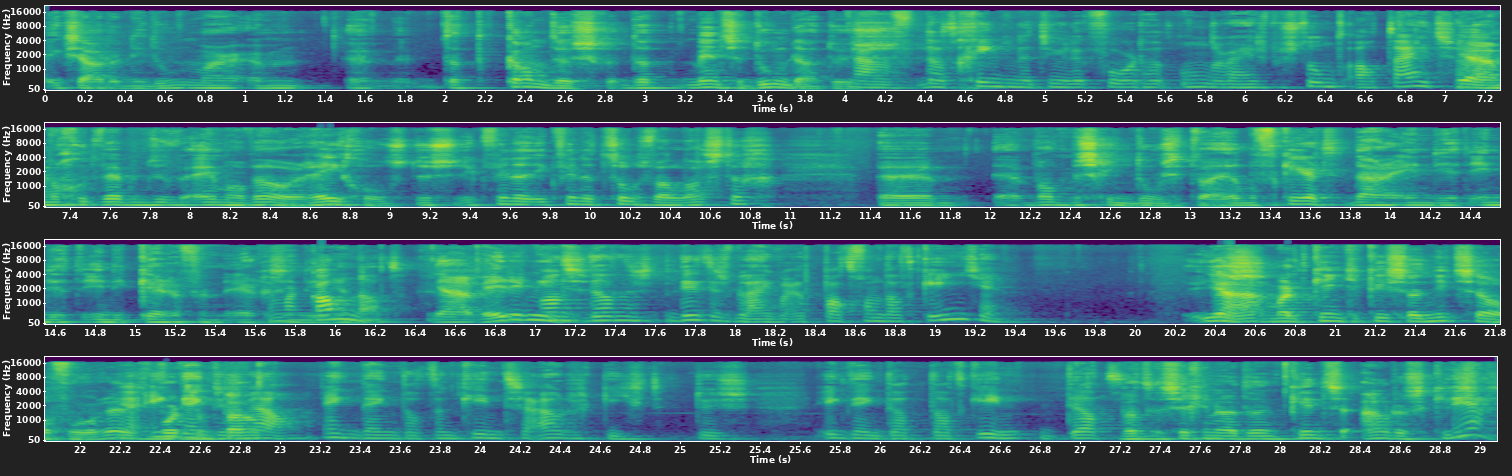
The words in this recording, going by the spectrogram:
Ik zou dat niet doen. Maar ehm, ehm, dat kan dus. Dat, mensen doen dat dus. Nou, dat ging natuurlijk voordat het onderwijs bestond altijd zo. Ja, maar goed, we hebben natuurlijk eenmaal wel regels. Dus ik vind het, ik vind het soms wel lastig. Ehm, eh, want misschien doen ze het wel helemaal verkeerd daar in, dit, in, dit, in die caravan ergens. maar in die, kan dat? Ja, weet ik niet. Want dan is, dit is blijkbaar het pad van dat kindje. ja, dus- maar het kindje kiest daar niet zelf voor. Hè? Ja, Het ik wordt denk bepaald- dus wel. Ik denk dat een kind zijn ouders kiest. Dus ik denk dat dat kind dat... Wat zeg je nou dat een kind zijn ouders kiest? Ja,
